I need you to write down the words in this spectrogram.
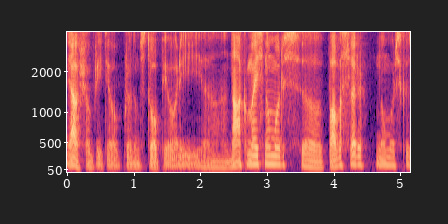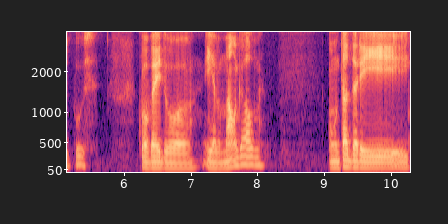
Jā, šobrīd jau, protams, top jau arī uh, nākamais numurs, uh, pavasara numurs, kas būs, ko veido Ieva Melngalve. Un tad arī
